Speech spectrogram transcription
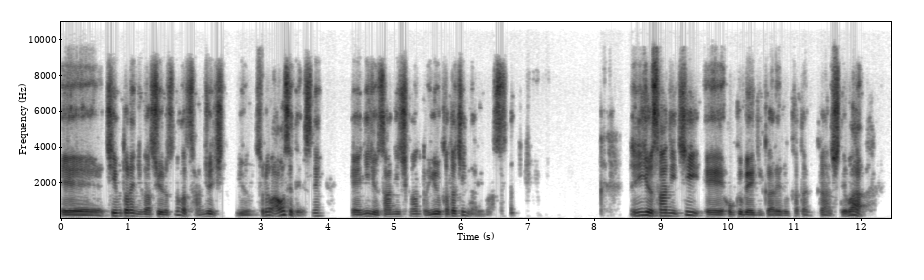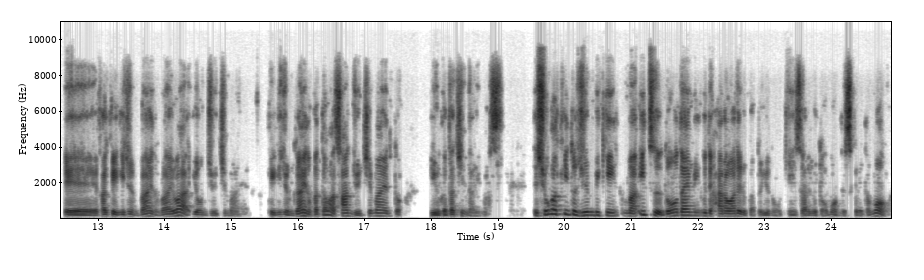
えー、チームトレーニングが終了するのが30日という、それを合わせてですねえ、23日間という形になります。23日、えー、北米に行かれる方に関しては、えー、家計基準倍の場合は41万円。家計基準外の方は31万円という形になります。で、奨学金と準備金、まあ、いつ、どのタイミングで払われるかというのを気にされると思うんですけれども、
